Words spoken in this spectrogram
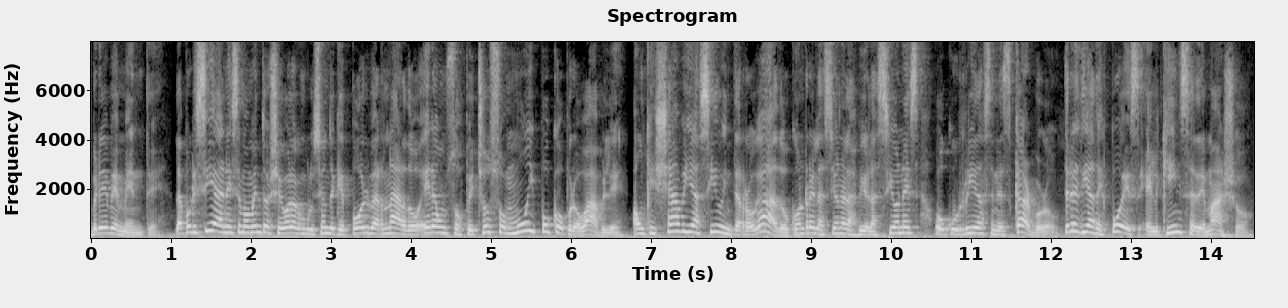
brevemente. La policía en ese momento llegó a la conclusión de que Paul Bernardo era un sospechoso muy poco probable, aunque ya había sido interrogado con relación a las violaciones ocurridas en Scarborough. Tres días después, el 15 de mayo,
